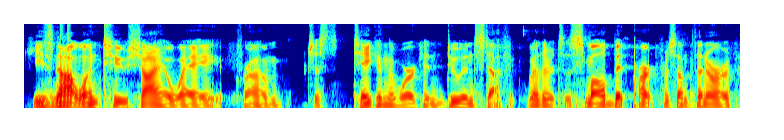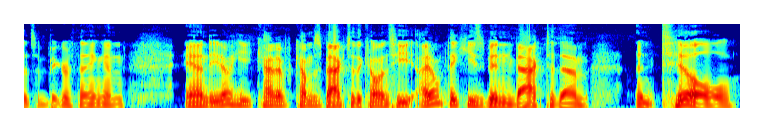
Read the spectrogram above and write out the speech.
he's not one to shy away from just taking the work and doing stuff, whether it's a small bit part for something or if it's a bigger thing. And and you know, he kind of comes back to the Coens. He I don't think he's been back to them until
